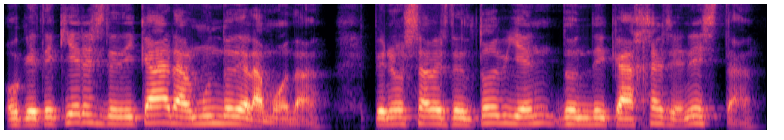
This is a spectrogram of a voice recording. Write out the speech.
o que te quieres dedicar al mundo de la moda, pero no sabes del todo bien dónde cajas en esta.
